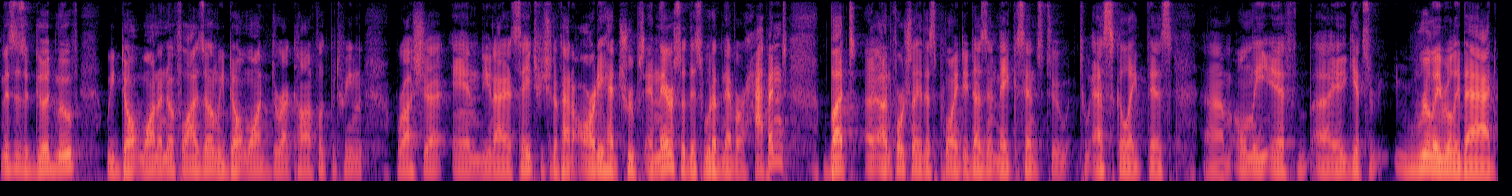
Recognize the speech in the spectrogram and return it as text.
this is a good move. We don't want a no-fly zone. We don't want direct conflict between Russia and the United States. We should have had already had troops in there, so this would have never happened. But uh, unfortunately, at this point, it doesn't make sense to to escalate this. Um, only if uh, it gets really, really bad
